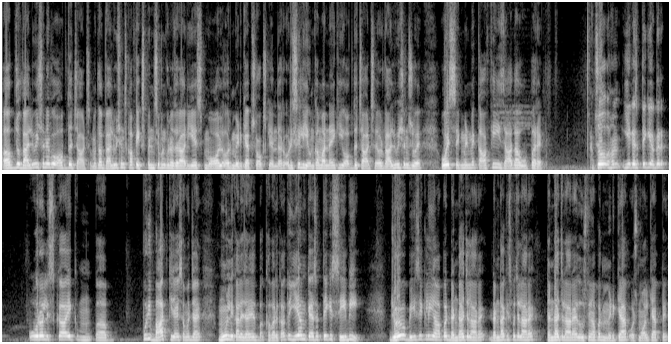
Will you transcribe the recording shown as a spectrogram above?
अब जो वैल्यूएशन है वो ऑफ़ द चार्ट्स मतलब वैल्यूएशन काफ़ी एक्सपेंसिव उनको नज़र आ रही है स्मॉल और मिड कैप स्टॉक्स के अंदर। और इसीलिए उनका मानना है कि ऑफ़ द चार्ट्स है और वैल्यूएशन जो है वो इस सेगमेंट में काफ़ी ज़्यादा ऊपर है। सो so, हम ये कह सकते हैं कि अगर ओवरऑल इसका एक पूरी बात की जाए समझ जाए मूल निकाला जाए खबर का तो ये हम कह सकते हैं कि सेबी जो है वो बेसिकली यहाँ पर डंडा चला रहा है। डंडा किस पर चला रहा है? डंडा चला रहा है दोस्तों यहाँ पर मिड कैप और स्मॉल कैप पे।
